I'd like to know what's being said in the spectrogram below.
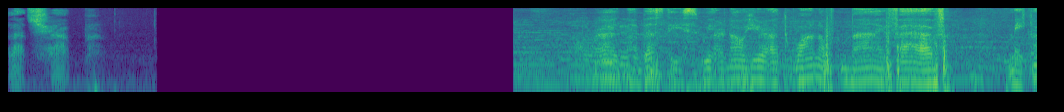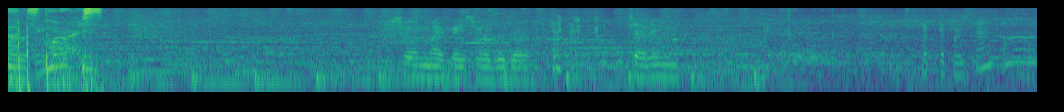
let's shop. Besties, we are now here at one of my fav makeup stores. Showing my face over there. Sharing 50% off.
